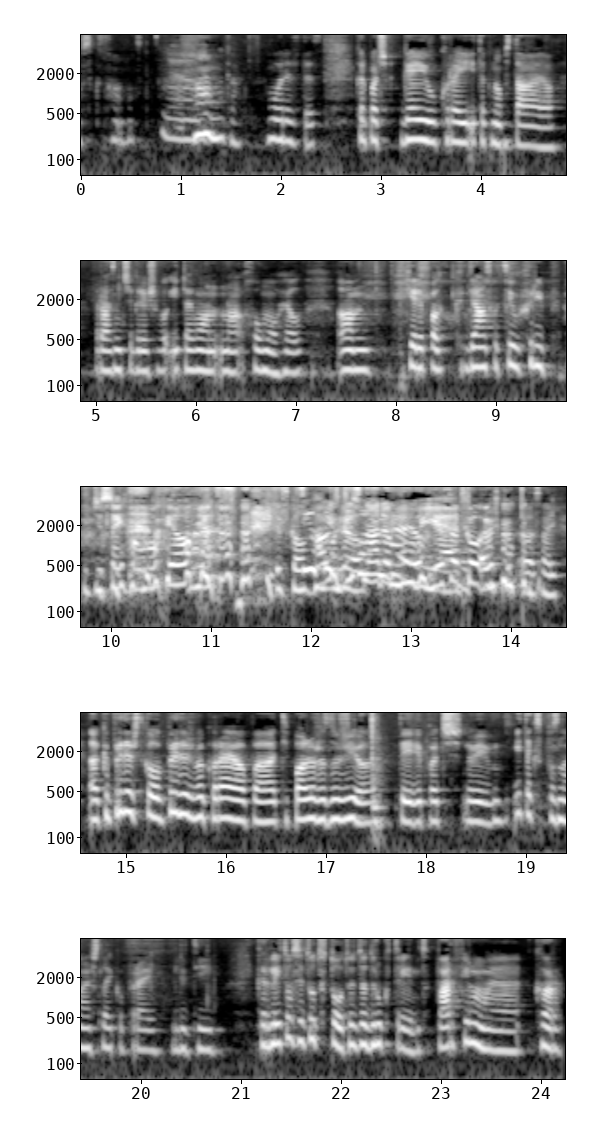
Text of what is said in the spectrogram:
homoseksualnost. Ja. Oh my God, what is this? Ker pač geji v Koreji itak ne obstajajo, razen če greš v Itaewon na Homo Hill, um, kjer je pa dejansko cel hrib. Če se homo hill. Yes, it's called How is this not a movie sem tako, a veš, ko- a, sorry, a, ko prideš, tako, prideš v Korejo, pa ti pa razložijo, te pač, ne vem, itek spoznaš slejko prej ljudi. Ker letos je tudi to, tudi ta drug trend. Par filmov je kar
